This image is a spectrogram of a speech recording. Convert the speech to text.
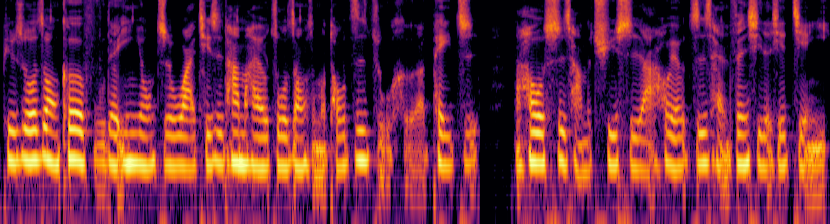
比如说这种客服的应用之外，其实他们还有做这种什么投资组合配置，然后市场的趋势啊，会有资产分析的一些建议。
